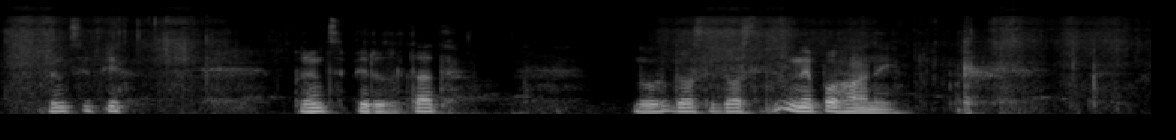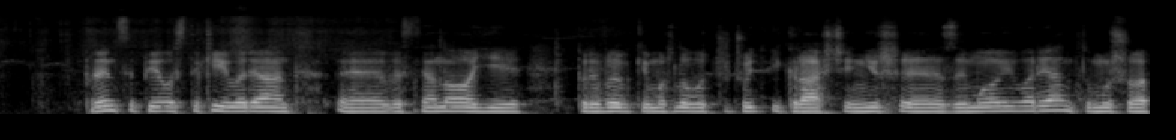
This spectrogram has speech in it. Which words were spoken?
В принципі, в принципі, результат ну, досить досить непоганий. Принципі, ось такий варіант е, весняної прививки, можливо, чуть-чуть і краще, ніж е, зимовий варіант, тому що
